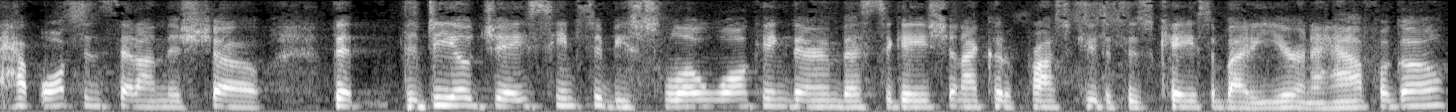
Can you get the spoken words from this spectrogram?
have often said on this show that the DOJ seems to be slow walking their investigation. I could have prosecuted this case about a year and a half ago.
